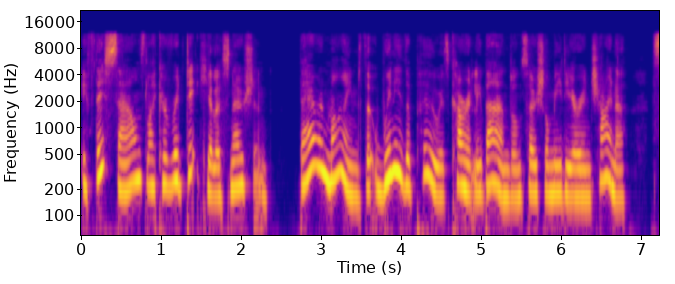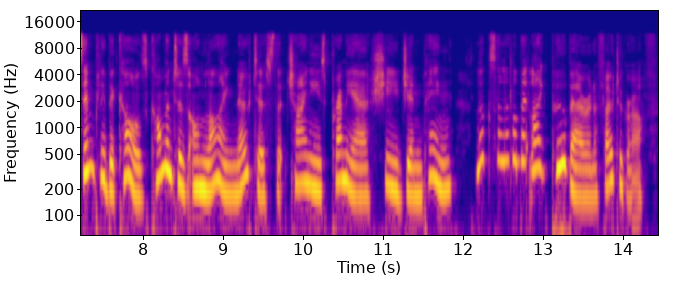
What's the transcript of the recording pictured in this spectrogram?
If this sounds like a ridiculous notion, Bear in mind that Winnie the Pooh is currently banned on social media in China, simply because commenters online notice that Chinese Premier Xi Jinping looks a little bit like Pooh Bear in a photograph.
